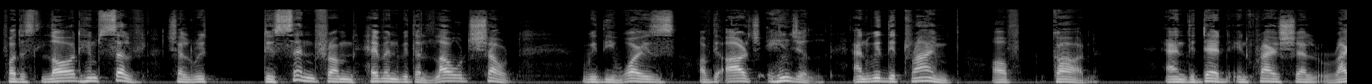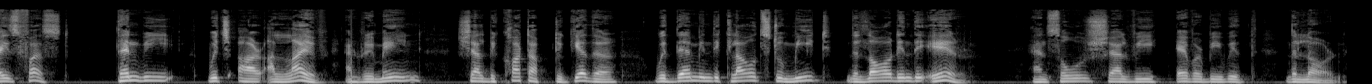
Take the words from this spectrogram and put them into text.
For this Lord Himself shall re- descend from heaven with a loud shout, with the voice of the archangel, and with the triumph of God. And the dead in Christ shall rise first. Then we which are alive and remain shall be caught up together with them in the clouds to meet the Lord in the air, and so shall we ever be with the Lord.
